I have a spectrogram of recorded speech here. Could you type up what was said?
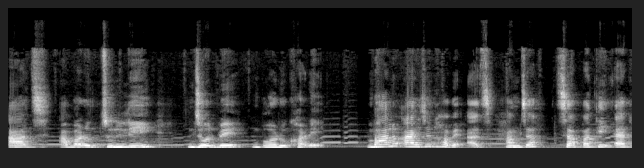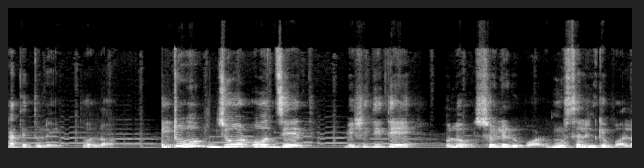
আজ আবারও চুল্লি জ্বলবে বড় ঘরে। ভালো আয়োজন হবে আজ, হামজা চাপাতি এক হাতে তুলে ধরল। একটু জোর ও জেদ বেশি দিতে হলো শরীরের উপর, মুরসালিনকে বলল।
